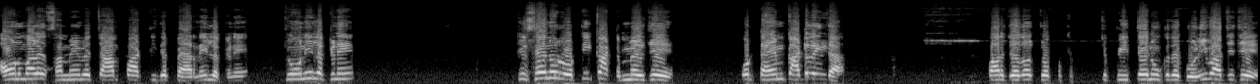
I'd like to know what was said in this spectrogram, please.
ਆਉਣ ਵਾਲੇ ਸਮੇਂ ਵਿੱਚ ਆਮ ਪਾਰਟੀ ਦੇ ਪੈਰ ਨਹੀਂ ਲੱਗਣੇ, ਕਿਉਂ ਨਹੀਂ ਲੱਗਣੇ? ਕਿਸੇ ਨੂੰ ਰੋਟੀ ਘੱਟ ਮਿਲ ਜੇ, ਉਹ ਟਾਈਮ ਕੱਢ ਲੈਂਦਾ। ਪਰ ਜਦੋਂ ਚੁੱਪ, ਚਪੀਤੇ ਨੂੰ ਕਿਤੇ ਗੋਲੀ ਵੱਜ ਜੇ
